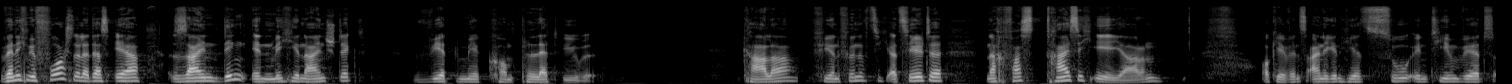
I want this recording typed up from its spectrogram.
Wenn ich mir vorstelle, dass er sein Ding in mich hineinsteckt, wird mir komplett übel. Carla, 54, erzählte nach fast 30 Ehejahren, okay, wenn es einigen hier zu intim wird,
